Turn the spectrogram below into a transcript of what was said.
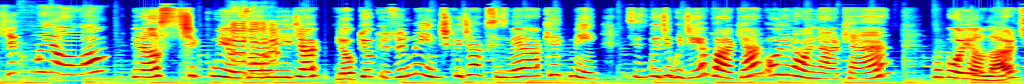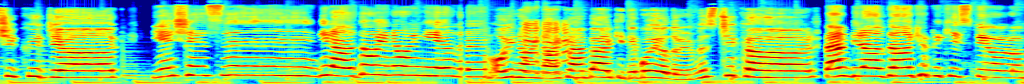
Çıkmıyor mu? Biraz çıkmıyor, zorlayacak. Yok yok üzülmeyin çıkacak siz merak etmeyin. Siz bıcı bıcı yaparken, oyun oynarken bu boyalar çıkacak. Yaşasın. Biraz da oyun oynayalım. Oyun oynarken belki de boyalarımız çıkar. Ben biraz daha köpük istiyorum.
